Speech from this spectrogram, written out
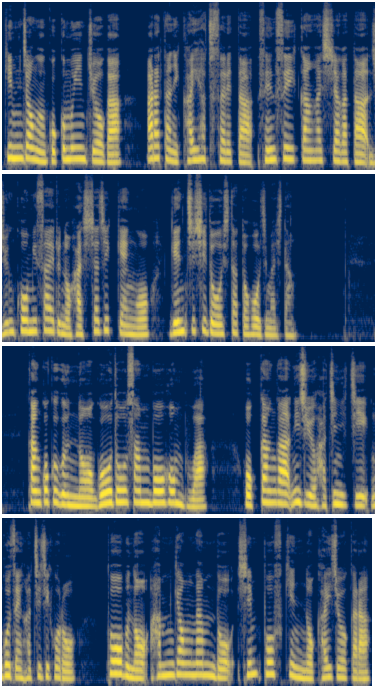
金正恩国務委員長が新たに開発された潜水艦発射型巡航ミサイルの発射実験を現地指導したと報じました。韓国軍の合同参謀本部は北韓が28日午前8時ごろ東部のハムギョン南道新浦付近の海上から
